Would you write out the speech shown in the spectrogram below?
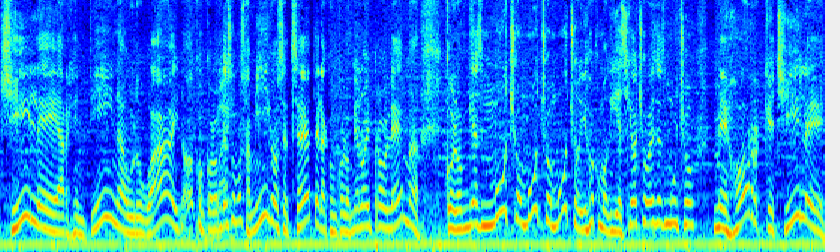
Chile, Argentina, Uruguay, no, con Colombia somos amigos, etcétera, con Colombia no hay problema. Colombia es mucho, mucho, mucho, dijo como 18 veces mucho mejor que Chile.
